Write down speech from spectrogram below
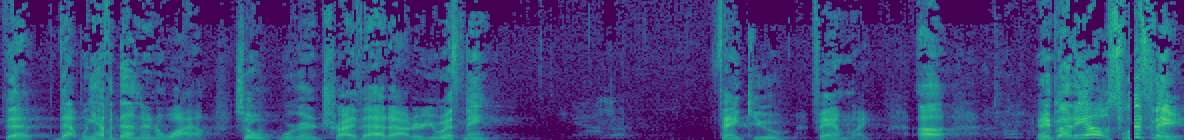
that, that we haven't done in a while. So we're going to try that out. Are you with me? Thank you, family. Uh, Anybody else with me?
